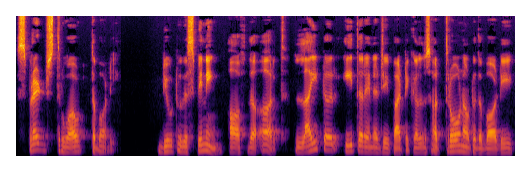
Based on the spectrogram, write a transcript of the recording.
spreads throughout the body. Due to the spinning of the earth, lighter ether energy particles are thrown out of the body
